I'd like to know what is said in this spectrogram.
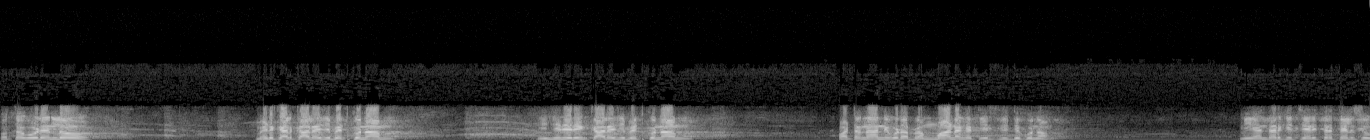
కొత్తగూడెంలో మెడికల్ కాలేజీ పెట్టుకున్నాం. ఇంజనీరింగ్ కాలేజీ పెట్టుకున్నాం. పట్టణాన్ని కూడా బ్రహ్మాండంగా తీర్చిదిద్దుకున్నాం. మీ అందరికీ చరిత్ర తెలుసు.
